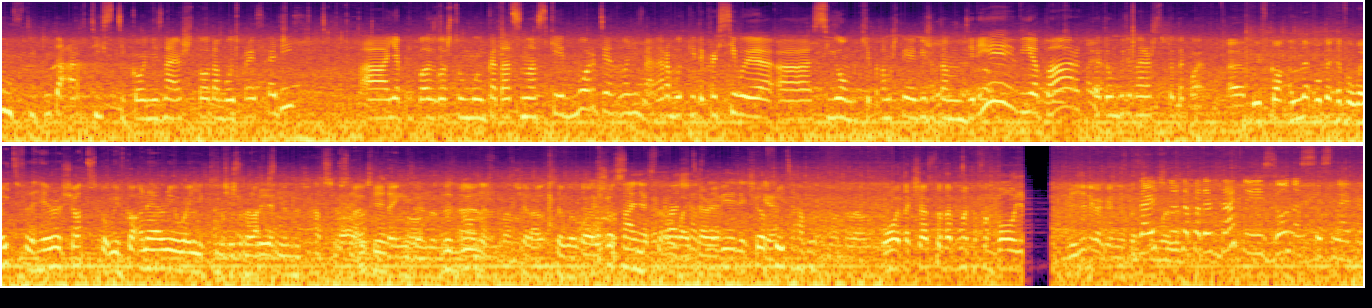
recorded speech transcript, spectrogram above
Института Артистико, не знаю, что там будет происходить. А, Я предположила, что мы будем кататься на скейтборде, но не знаю, наверное, будут какие-то красивые а, съемки, потому что я вижу там деревья, парк, поэтому будет, наверное, что-то такое. Uh, we've got a little bit of a wait for the hero shots, but we've got an area where you can just relax and have some selfies things and um, chill out. So we'll go. Хорошо, Саня, как раз сейчас на. Feel free to have a little wander around. Ой, так сейчас кто-то будет на футбол Видели, как они это Дальше снимали? нужно подождать, но есть зона со снэками.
